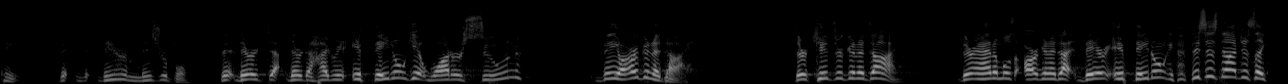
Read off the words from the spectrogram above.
Okay, they are miserable. They're, they're dehydrated. If they don't get water soon, they are going to die. Their kids are going to die. Their animals are going to die. They're, if they don't, this is not just like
